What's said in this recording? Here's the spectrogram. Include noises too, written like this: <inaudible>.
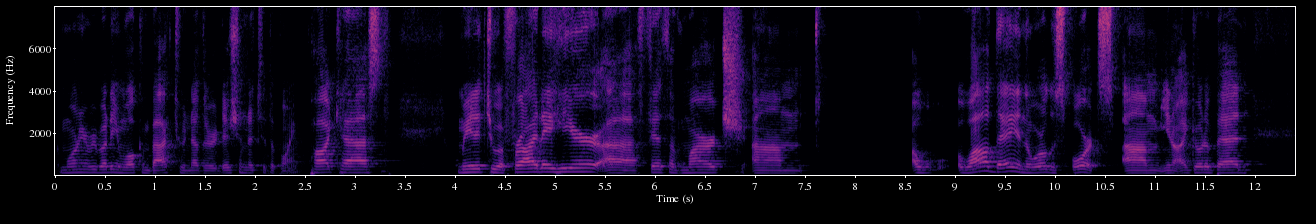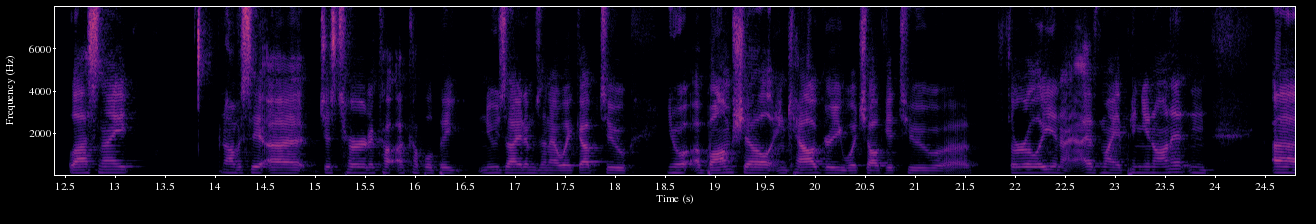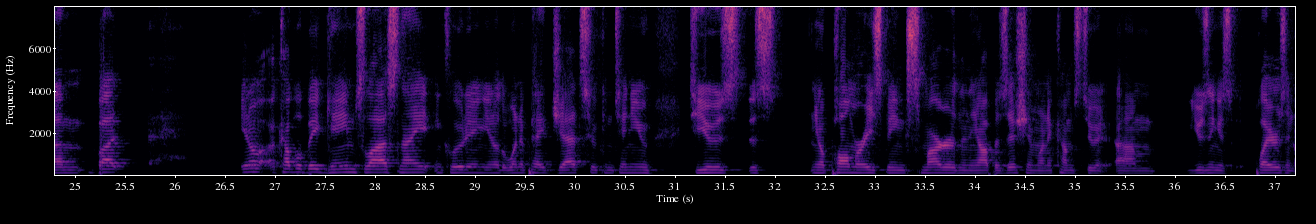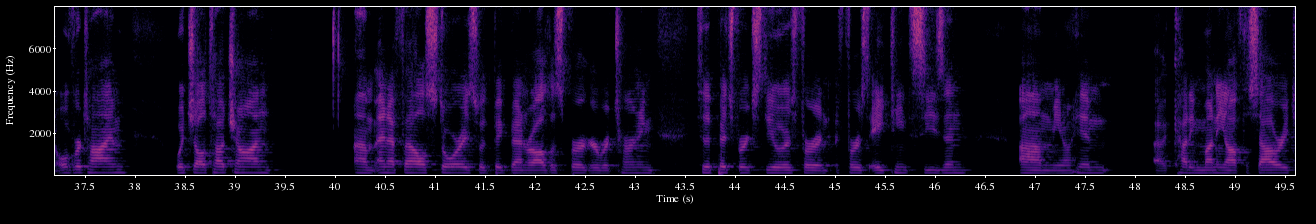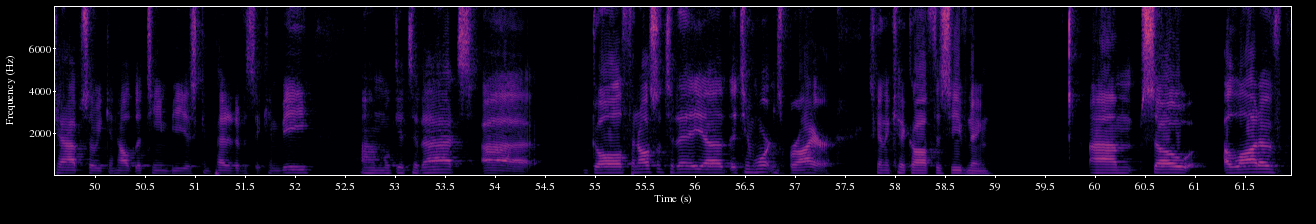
Good morning, everybody, and welcome back to another edition of To the Point podcast. We made it to a Friday here, uh, 5th of March. Um, a, a, wild day in the world of sports. Um, you know, I go to bed last night and obviously uh, just heard a, a couple big news items, and I wake up to, you know, a bombshell in Calgary, which I'll get to uh, thoroughly, and I have my opinion on it. And, um, but you know, a couple big games last night, including, you know, the Winnipeg Jets who continue to use this, you know, Paul Maurice being smarter than the opposition when it comes to um, using his players in overtime, which I'll touch on. Um, NFL stories with Big Ben Roethlisberger returning to the Pittsburgh Steelers for, for his 18th season. Um, you know, him uh, cutting money off the salary cap so he can help the team be as competitive as it can be. Um, we'll get to that. Uh, golf, and also today uh, the Tim Hortons Brier is going to kick off this evening. Um, so a lot of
